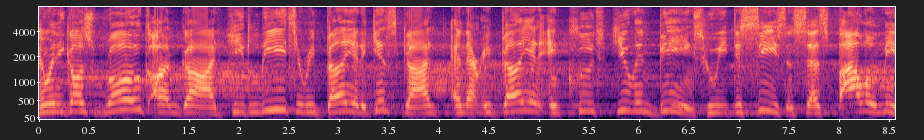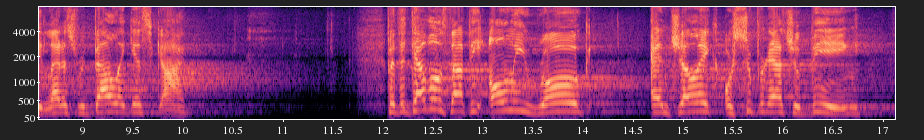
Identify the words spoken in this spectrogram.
And when he goes rogue on God, he leads a rebellion against God, and that rebellion includes human beings who he deceives and says, Follow me, let us rebel against God. But the devil is not the only rogue, angelic, or supernatural being.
